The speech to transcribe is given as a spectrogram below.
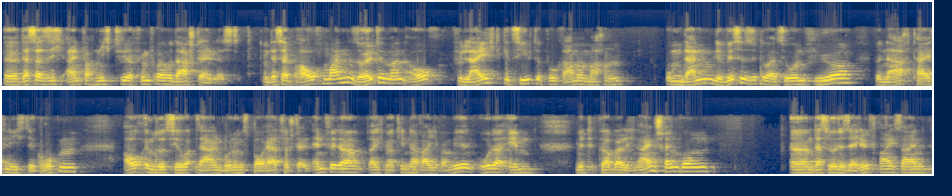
äh, dass er sich einfach nicht für 5 Euro darstellen lässt. Und deshalb braucht man, sollte man auch vielleicht gezielte Programme machen, um dann gewisse Situationen für benachteiligte Gruppen auch im sozialen Wohnungsbau herzustellen. Entweder, sage ich mal, kinderreiche Familien oder eben mit körperlichen Einschränkungen. Ähm, das würde sehr hilfreich sein,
